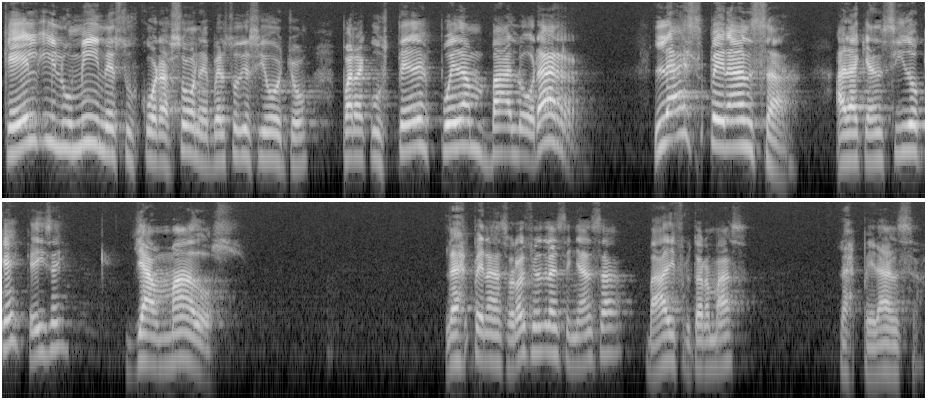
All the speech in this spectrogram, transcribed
Que Él ilumine sus corazones, verso 18, para que ustedes puedan valorar la esperanza a la que han sido, ¿qué? ¿Qué dice? Llamados la esperanza. Ahora al final de la enseñanza vas a disfrutar más la esperanza.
